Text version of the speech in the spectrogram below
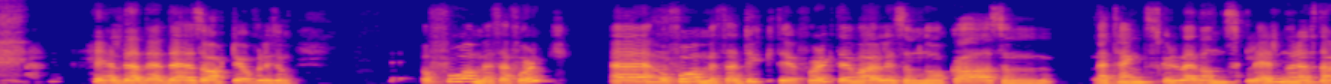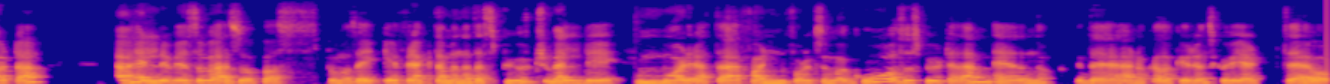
Helt enig. Det er så artig å få liksom å få med seg folk Eh, å få med seg dyktige folk, det var jo liksom noe som jeg tenkte skulle være vanskeligere når jeg starta. Ja, heldigvis så var jeg såpass på en måte ikke frekk, da, men at jeg spurte veldig målretta. Jeg fant folk som var gode, og så spurte jeg dem er det, nok, det er noe dere ønsker å hjelpe til å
